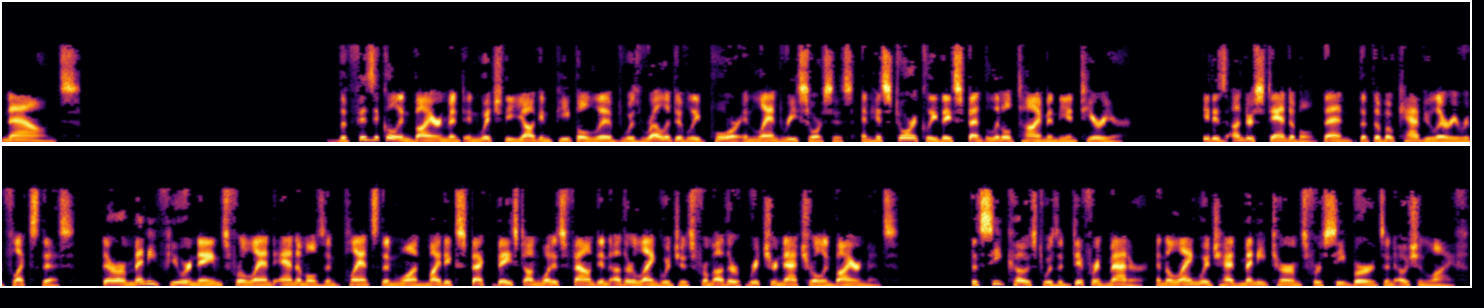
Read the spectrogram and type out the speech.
Nouns The physical environment in which the Yagan people lived was relatively poor in land resources, and historically they spent little time in the interior. It is understandable, then, that the vocabulary reflects this. There are many fewer names for land animals and plants than one might expect based on what is found in other languages from other, richer natural environments. The sea coast was a different matter, and the language had many terms for sea birds and ocean life.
